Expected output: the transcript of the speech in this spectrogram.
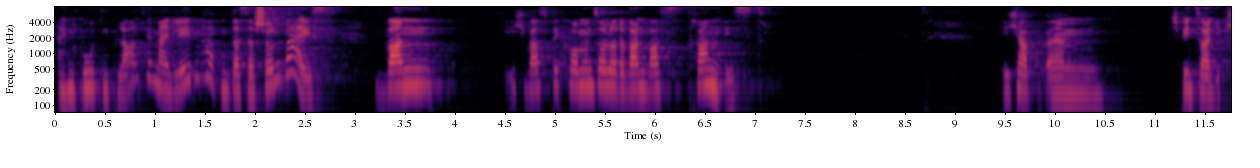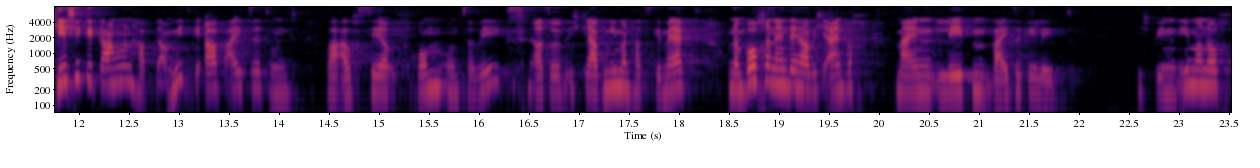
einen guten Plan für mein Leben hat und dass er schon weiß, wann ich was bekommen soll oder wann was dran ist. Ich, hab, ähm, ich bin zwar in die Kirche gegangen, habe da mitgearbeitet und war auch sehr fromm unterwegs. Also ich glaube, niemand hat es gemerkt. Und am Wochenende habe ich einfach mein Leben weitergelebt. Ich bin immer noch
